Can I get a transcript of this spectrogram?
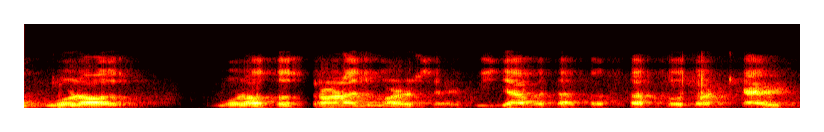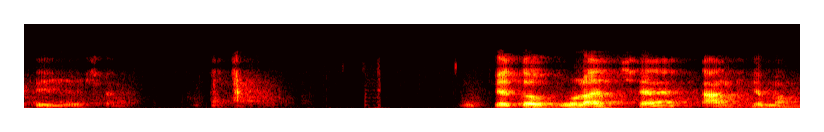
ગુણો ગુણો તો ત્રણ જ મળશે. બીજા બધા તો તત્વો તો અઠ્યાવીસ થઈ જશે. મુખ્ય તો ગુણ જ છે સાંખ્યમાં.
